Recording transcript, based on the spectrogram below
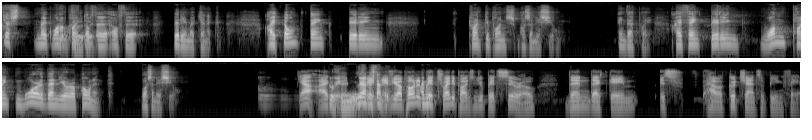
just make one point of the of the bidding mechanic, I don't think bidding twenty points was an issue in that way. I think bidding one point more than your opponent was an issue. Yeah, I agree. Okay. I We mean, understand. if your opponent I mean- bid 20 points and you bid zero, then that game is have a good chance of being fair.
